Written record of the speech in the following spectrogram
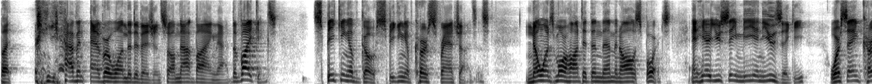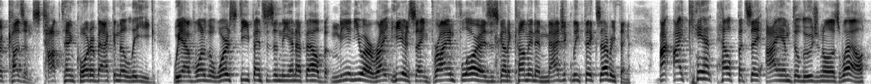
but you haven't ever won the division. So I'm not buying that. The Vikings, speaking of ghosts, speaking of cursed franchises, no one's more haunted than them in all of sports. And here you see me and you, Ziggy, we're saying Kirk Cousins, top 10 quarterback in the league. We have one of the worst defenses in the NFL, but me and you are right here saying Brian Flores is going to come in and magically fix everything. I, I can't help but say I am delusional as well.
